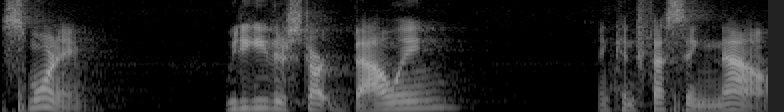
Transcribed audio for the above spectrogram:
this morning, we either start bowing and confessing now,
